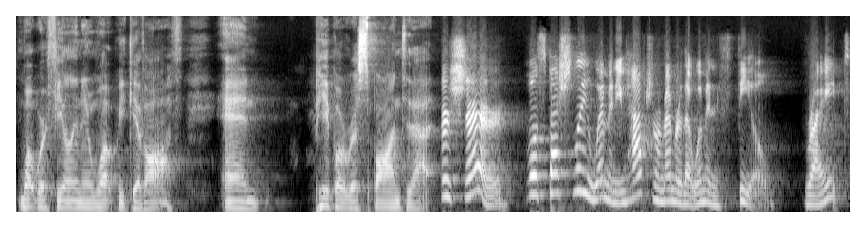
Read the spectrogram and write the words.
what we're feeling and what we give off. and people respond to that. For sure. Well, especially women. You have to remember that women feel, right?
